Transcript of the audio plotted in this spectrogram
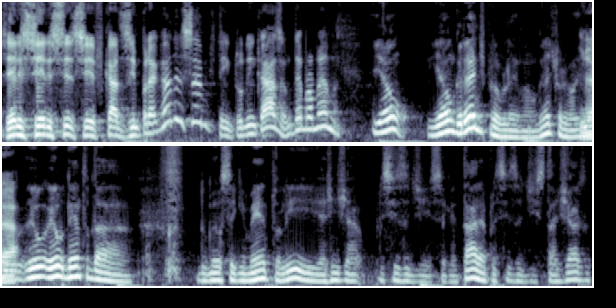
Se ele, se ele se, se ficar desempregado, ele sabe que tem tudo em casa, não tem problema. E é um, e é um grande problema, um grande problema. É. Eu, eu, eu dentro da, do meu segmento ali, a gente já precisa de secretária, precisa de estagiário.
